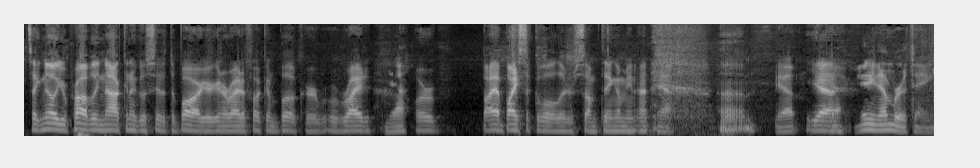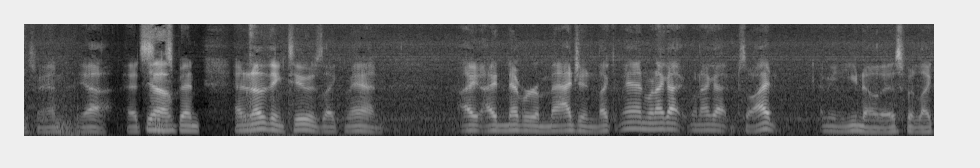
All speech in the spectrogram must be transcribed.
It's like no, you're probably not gonna go sit at the bar. You're gonna write a fucking book or, or write Yeah. or buy a bicycle or something. I mean, I, Yeah. yep. yeah. Any number of things, man. Yeah. It's Yeah. it's been and another thing too is like, man, I I never imagined like, man, when I got when I got so I I mean, you know this, but like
